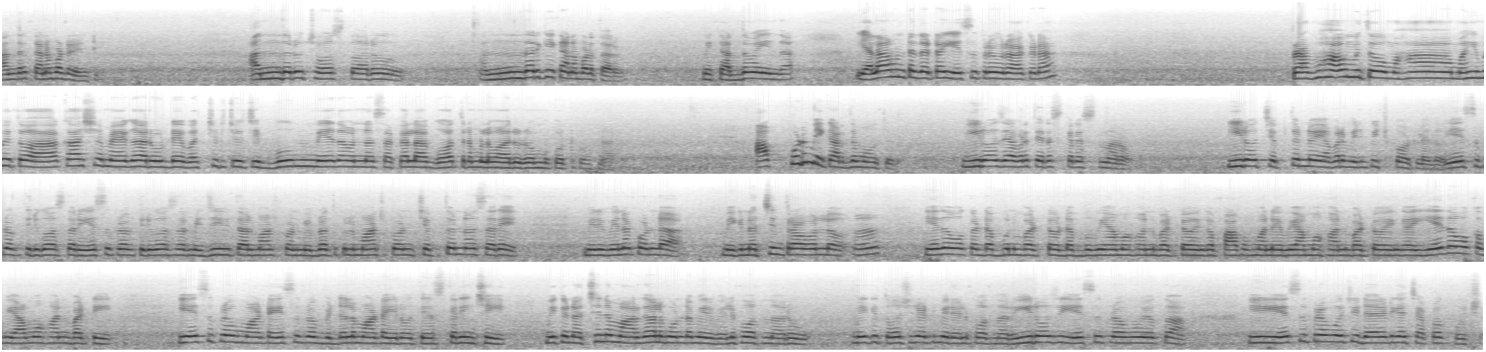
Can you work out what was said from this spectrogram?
అందరు కనబడరేంటి అందరూ చూస్తారు. అందరికీ కనబడతారు. మీకు అర్థమైందా? ఎలా ఉంటుందట యేసుప్రభు అక్కడ ప్రభావముతో మహామహిమతో ఆకాశ మేఘారుడ్డే వచ్చుడు చూచి భూమి మీద ఉన్న సకల గోత్రముల వారు రొమ్ము కొట్టుకుంటున్నారు. అప్పుడు మీకు అర్థమవుతుంది. ఈరోజు ఎవరు తిరస్కరిస్తున్నారో? ఈరోజు చెప్తున్నా ఎవరు వినిపించుకోవట్లేదు. ఏసుప్రభు తిరిగి వస్తారు ఏసుప్రభు తిరిగి వస్తారు. మీ జీవితాలు మార్చుకోండి మీ బ్రతుకులు మార్చుకోండి. చెప్తున్నా సరే మీరు వినకుండా మీకు నచ్చిన త్రోవల్లో ఏదో ఒక డబ్బును బట్టో డబ్బు వ్యామోహాన్ని బట్టో ఇంకా పాపం అనే వ్యామోహాన్ని బట్టో ఇంకా ఏదో ఒక వ్యామోహాన్ని బట్టి యేసుప్రభు మాట యేసుప్రభు బిడ్డల మాట ఈరోజు తిరస్కరించి మీకు నచ్చిన మార్గాల గుండా మీరు వెళ్ళిపోతున్నారు. మీకు తోచినట్టు మీరు వెళ్ళిపోతున్నారు. ఈరోజు యేసుప్రభు యొక్క ఈ యేసుప్రభు వచ్చి డైరెక్ట్గా చెప్పకపోవచ్చు.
